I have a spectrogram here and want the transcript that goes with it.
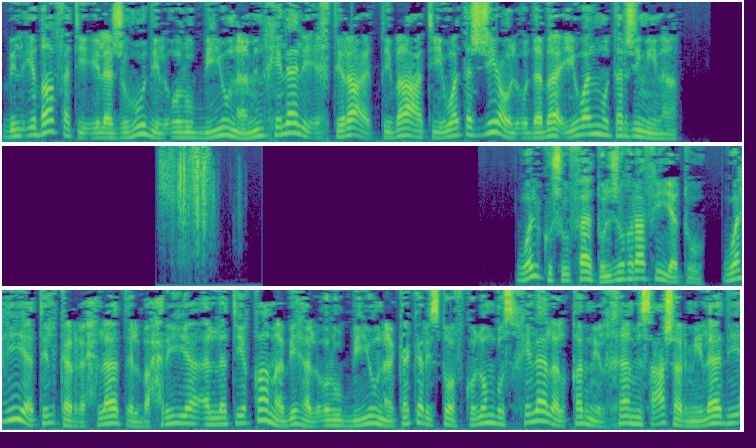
بالإضافة إلى جهود الأوروبيون من خلال اختراع الطباعة وتشجيع الأدباء والمترجمين. والكشوفات الجغرافية وهي تلك الرحلات البحرية التي قام بها الأوروبيون ككريستوف كولومبوس خلال القرن الخامس عشر ميلادي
